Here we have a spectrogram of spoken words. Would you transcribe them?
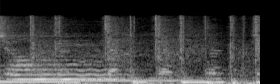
คงอยู่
